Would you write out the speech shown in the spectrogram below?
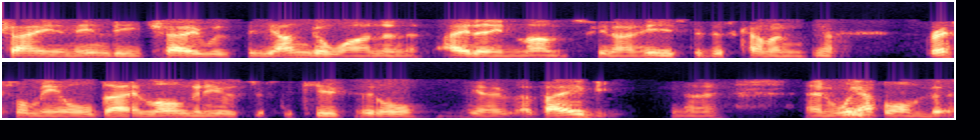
Che and Indy. Che was the younger one, and at 18 months, you know, he used to just come and Yeah. wrestle me all day long, and he was just a cute little, you know, a baby, you know, and we Yeah. formed a,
